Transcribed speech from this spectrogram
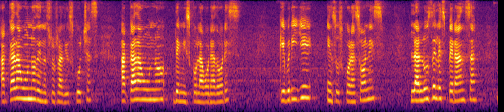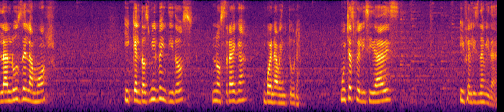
a cada uno de nuestros radioescuchas, a cada uno de mis colaboradores, que brille en sus corazones la luz de la esperanza, la luz del amor y que el 2022 nos traiga buenaventura. Muchas felicidades y feliz Navidad.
